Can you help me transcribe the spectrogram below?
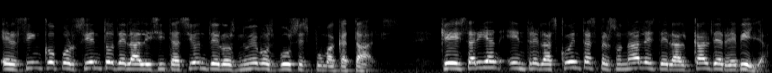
el 5% de la licitación de los nuevos buses Pumacatares, que estarían entre las cuentas personales del alcalde Revilla,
